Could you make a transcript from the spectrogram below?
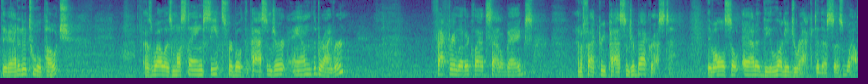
They've added a tool pouch, as well as Mustang seats for both the passenger and the driver. Factory leather clad saddlebags, and a factory passenger backrest. They've also added the luggage rack to this as well.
